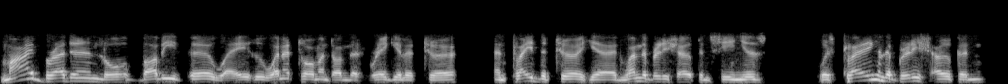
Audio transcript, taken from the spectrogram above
My brother-in-law, Bobby Verwey, who won a tournament on the regular tour and played the tour here and won the British Open seniors, was playing in the British Open.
